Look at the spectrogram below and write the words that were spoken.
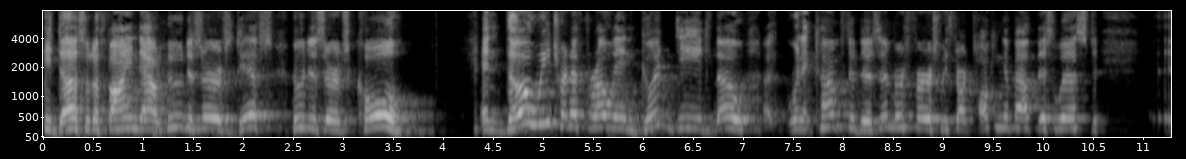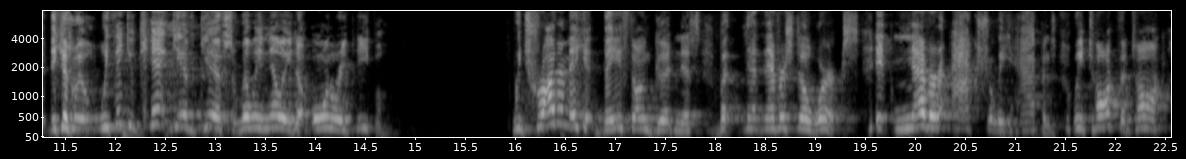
He does so to find out who deserves gifts, who deserves coal. And though we try to throw in good deeds, though uh, when it comes to December 1st, we start talking about this list because we, we think you can't give gifts willy nilly to ornery people. We try to make it based on goodness, but that never still works. It never actually happens. We talk the talk,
